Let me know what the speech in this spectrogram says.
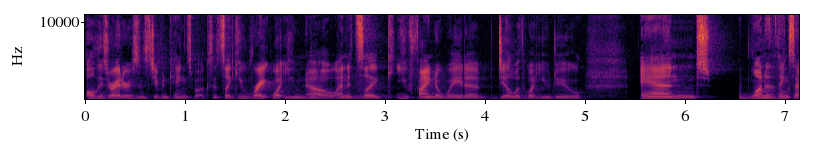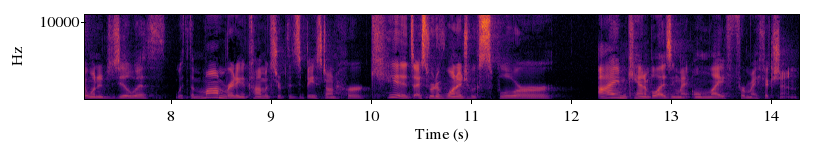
all these writers in Stephen King's books. It's like you write what you know, and it's mm-hmm. like you find a way to deal with what you do. And one of the things I wanted to deal with with the mom writing a comic strip that's based on her kids, I sort of wanted to explore I'm cannibalizing my own life for my fiction.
